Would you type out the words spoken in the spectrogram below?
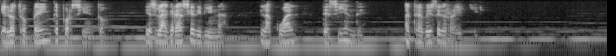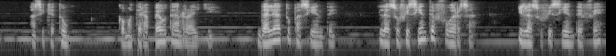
El otro 20% es la gracia divina, la cual desciende a través del Reiki. Así que tú, como terapeuta en Reiki, dale a tu paciente la suficiente fuerza y la suficiente fe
